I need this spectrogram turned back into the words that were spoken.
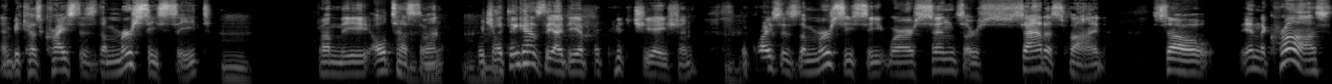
and because Christ is the mercy seat Mm, from the Old mhm, Testament, which mhm, I think has the idea of propitiation. Mhm. But Christ is the mercy seat where our sins are satisfied. So in the cross,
